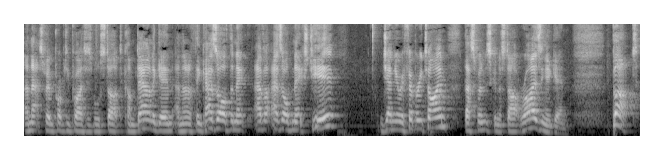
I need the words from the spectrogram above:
And that's when property prices will start to come down again. And then I think as of the next as of next year, January, February time, that's when it's going to start rising again. But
